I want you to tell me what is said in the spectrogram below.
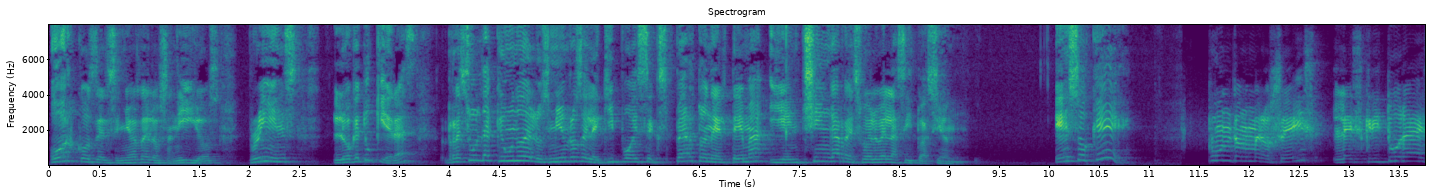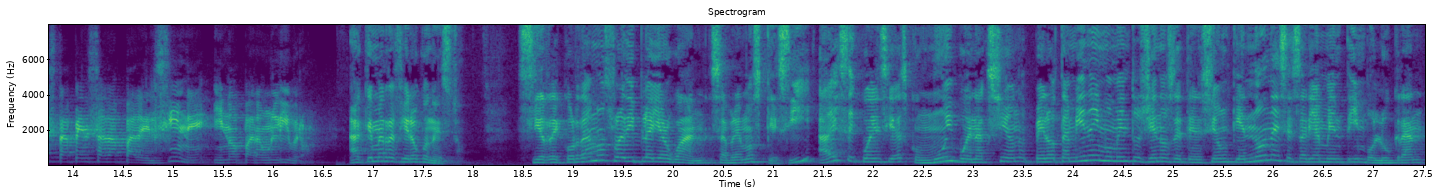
orcos del Señor de los Anillos, Prince, lo que tú quieras, Resulta que uno de los miembros del equipo es experto en el tema y en chinga resuelve la situación. ¿Eso qué? Punto número 6. La escritura está pensada para el cine y no para un libro. ¿A qué me refiero con esto? Si recordamos Ready Player One, sabremos que sí, hay secuencias con muy buena acción, pero también hay momentos llenos de tensión que no necesariamente involucran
